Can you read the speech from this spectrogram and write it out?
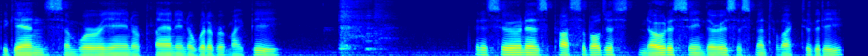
begins, some worrying or planning or whatever it might be, then as soon as possible, just noticing there is this mental activity,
